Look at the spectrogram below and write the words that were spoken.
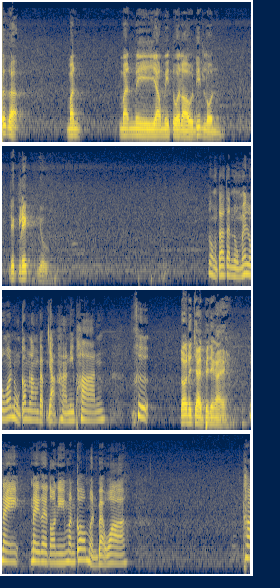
ลึกๆอะมันมันมียังมีตัวเราดิ้นรนเล็กๆอยู่หลวงตาแต่หนูไม่รู้ว่าหนูกำลังแบบอยากหานิพพาน คือแล้วในใจเป็นยังไง ในในใจตอนนี้มันก็เหมือนแบบว่า ถ้า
